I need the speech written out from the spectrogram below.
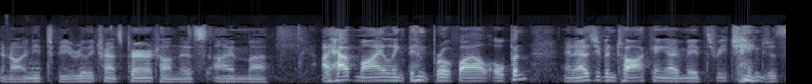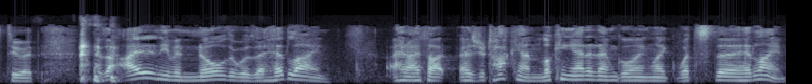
you know, I need to be really transparent on this. I'm, uh, I have my LinkedIn profile open, and as you've been talking, I've made three changes to it because I didn't even know there was a headline and I thought, as you're talking, I'm looking at it. I'm going like, "What's the headline?"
